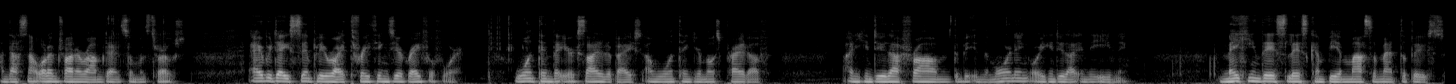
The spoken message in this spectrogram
And that's not what I'm trying to ram down someone's throat. Every day, simply write three things you're grateful for, one thing that you're excited about, and one thing you're most proud of. And you can do that from the in the morning, or you can do that in the evening. Making this list can be a massive mental boost.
